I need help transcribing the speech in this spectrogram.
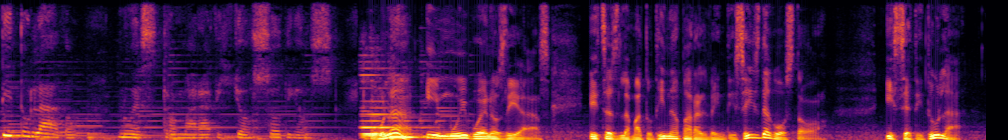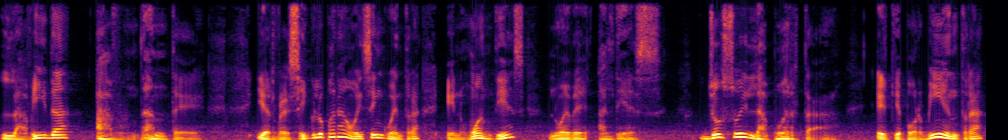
titulado Nuestro maravilloso Dios. Hola y muy buenos días. Esta es la matutina para el 26 de agosto y se titula La vida abundante. Y el versículo para hoy se encuentra en Juan 10, 9 al 10. Yo soy la puerta. El que por mí entra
